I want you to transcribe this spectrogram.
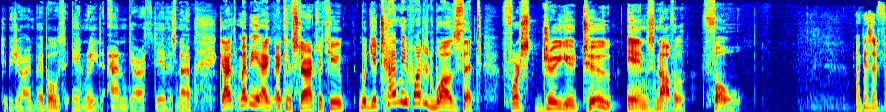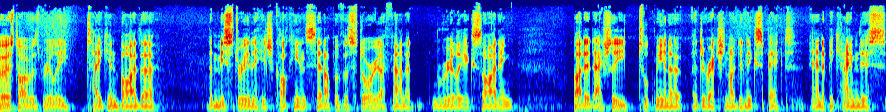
to be joined by both Ian Reid and Garth Davis now. Garth, maybe I, I can start with you. Would you tell me what it was that first drew you to Ian's novel, Foe? I guess at first I was really taken by the the mystery and the Hitchcockian setup of the story. I found it really exciting but it actually took me in a, a direction I didn't expect, and it became this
